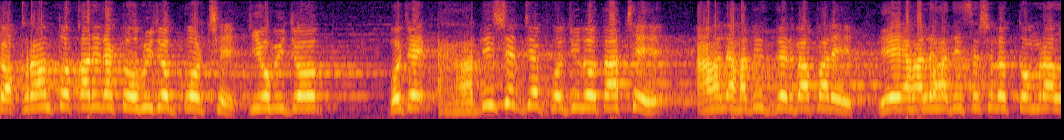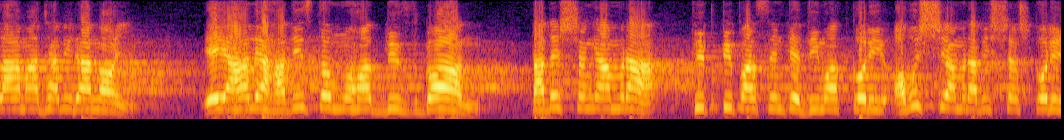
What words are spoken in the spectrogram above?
চক্রান্তকারীর একটা অভিযোগ করছে। কি অভিযোগ? বলছে হাদিসের যে ফজিলত আছে, আহলে হাদিসদের ব্যাপারে এই আহলে হাদিস আসলে তোমরা লামাঝাবিরা নয়। এই আহলে হাদিস তো মহাদ্দিসগণ। তাদের সঙ্গে আমরা ফিফটি পার্সেন্টে দ্বিমত করি। অবশ্যই আমরা বিশ্বাস করি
